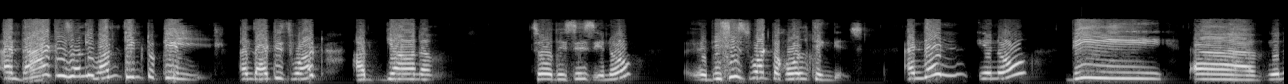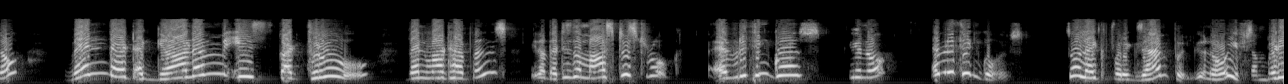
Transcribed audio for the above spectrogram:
And that is only one thing to kill. And that is what? Ajnanam. So this is, you know, this is what the whole thing is. And then, you know, the, uh, you know, when that ajnanam is cut through, then what happens? You know, that is the master stroke. Everything goes, you know, everything goes. So like for example, you know, if somebody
